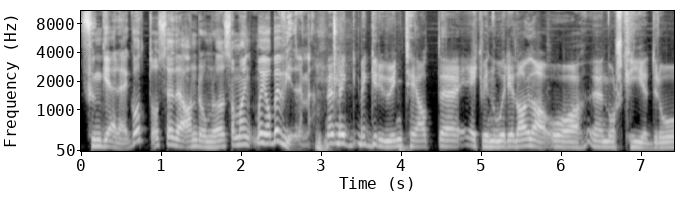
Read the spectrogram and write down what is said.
fungerer godt. Og så er det andre områder som man må jobbe videre med. Men med, med grunnen til at eh, Equinor i dag, da, og Norsk Hydro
